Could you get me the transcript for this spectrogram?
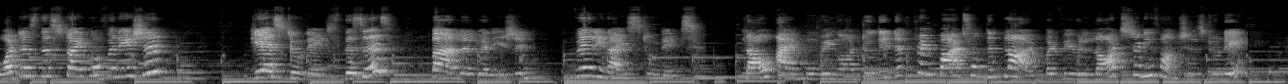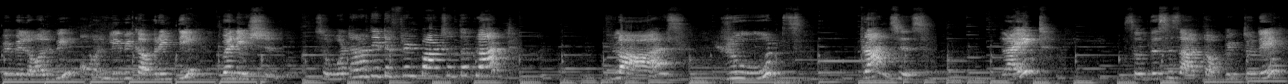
what is this type of venation? Yes students, this is parallel venation. Very nice students. Now I am moving on to the different parts of the plant but we will not study functions today. We will all be only be covering the venation. So what are the different parts of the plant? flowers, roots, branches. Right? So this is our topic today.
